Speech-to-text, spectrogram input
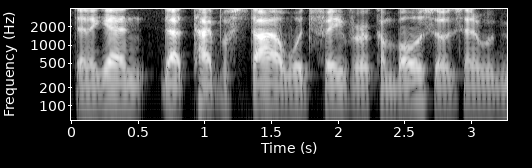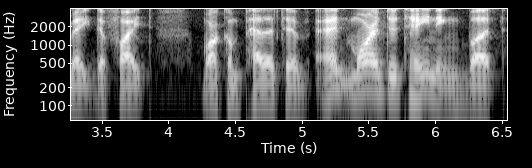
then again, that type of style would favor Kambosos and it would make the fight more competitive and more entertaining. But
